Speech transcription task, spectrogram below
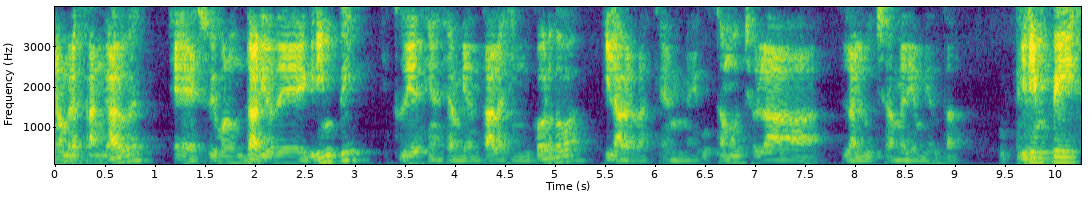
nombre es Fran Galvez, eh, soy voluntario de Greenpeace, estudié ciencias ambientales en Córdoba y la verdad es que me gusta mucho la, la lucha medioambiental. Greenpeace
